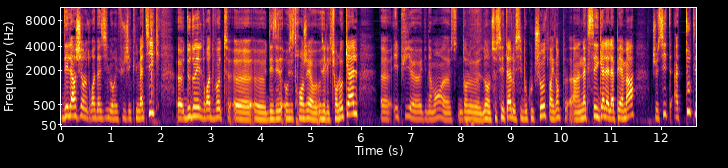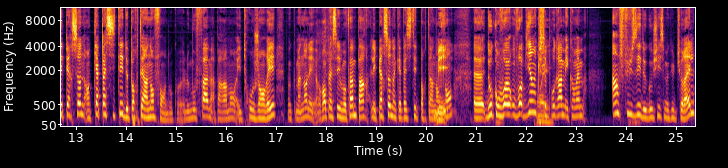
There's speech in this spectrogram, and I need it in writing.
d'élargir le droit d'asile aux réfugiés climatiques, euh, de donner le droit de vote euh, euh des, aux étrangers aux élections locales. Euh, et puis, euh, évidemment, dans le, dans le sociétal aussi, beaucoup de choses. Par exemple, un accès égal à la PMA je cite, à toutes les personnes en capacité de porter un enfant. Donc euh, le mot femme apparemment est trop genré. Donc maintenant, les, remplacer le mot femme par les personnes en capacité de porter un enfant. Euh, donc on voit, on voit bien que ce programme est quand même infusé de gauchisme culturel.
